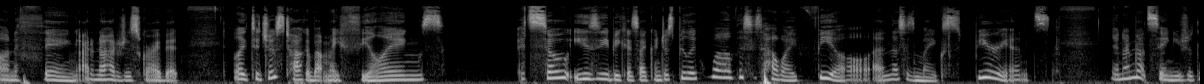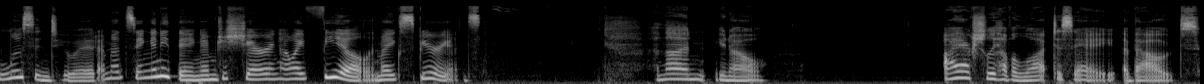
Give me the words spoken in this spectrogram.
on a thing. I don't know how to describe it. Like to just talk about my feelings. It's so easy because I can just be like, well, this is how I feel and this is my experience. And I'm not saying you should listen to it. I'm not saying anything. I'm just sharing how I feel and my experience. And then, you know, I actually have a lot to say about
